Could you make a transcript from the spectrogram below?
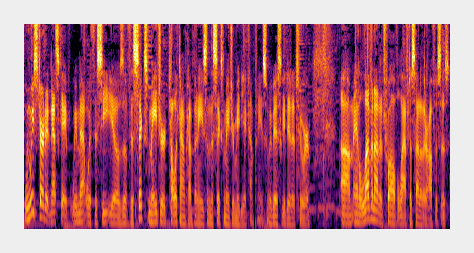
When we started Netscape, we met with the CEOs of the six major telecom companies and the six major media companies. We basically did a tour. Um, and 11 out of 12 laughed us out of their offices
